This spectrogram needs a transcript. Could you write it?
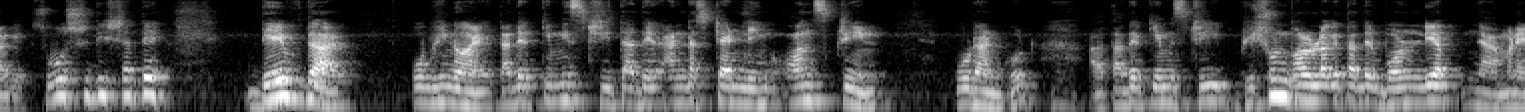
লাগে। শুভশ্রীদির সাথে দেবদার অভিনয়, তাদের কেমিস্ট্রি তাদের understanding on screen code and code তাদের কেমিস্ট্রি ভীষণ ভালো লাগে, তাদের বন্ডিয়া মানে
